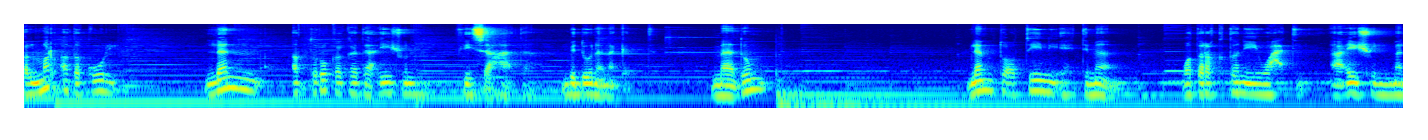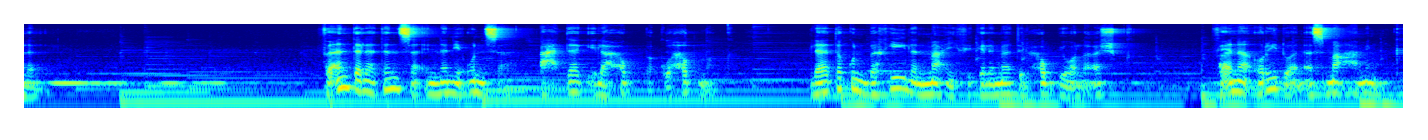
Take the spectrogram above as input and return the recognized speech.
فالمرأة تقول لن أتركك تعيش في سعادة بدون نكد. ما دمت لم تعطيني اهتمام وتركتني وحدي أعيش الملل. فأنت لا تنسى أنني أنثى أحتاج إلى حبك وحضنك. لا تكن بخيلا معي في كلمات الحب والعشق فأنا أريد أن أسمعها منك.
